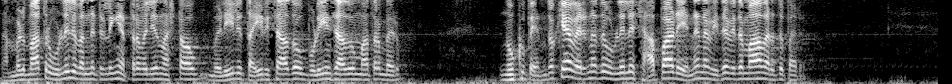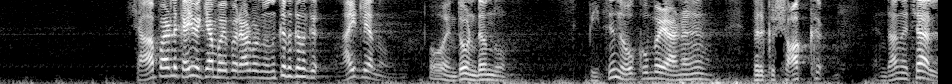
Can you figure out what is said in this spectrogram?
നമ്മൾ മാത്രം ഉള്ളിൽ വന്നിട്ടില്ലെങ്കിൽ എത്ര വലിയ നഷ്ടമാവും? വെളിയിൽ തൈര് ശാതവും പുളിയും ശാതവും മാത്രം വരും. നോക്കുപ്പോ എന്തൊക്കെയാ വരുന്നത്? ഉള്ളിലെ ശാപ്പാട് എന്നെ വിധവിധമാ വരത്ത് ശാപ്പാടിൽ കൈ വെക്കാൻ പോയപ്പോ ഒരാൾ പറഞ്ഞു നിക്ക് നിക്ക് നിക്ക്. ആയിട്ടില്ലെന്നോ? ഓ എന്തോ ഉണ്ടെന്ന്? തോന്നുന്നു പിന്നെ നോക്കുമ്പോഴാണ് ഇവർക്ക് ഷോക്ക്. എന്താന്ന് വെച്ചാൽ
